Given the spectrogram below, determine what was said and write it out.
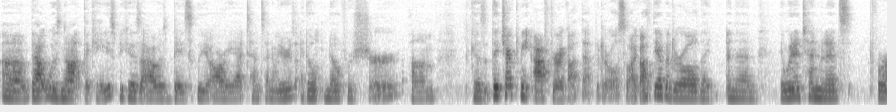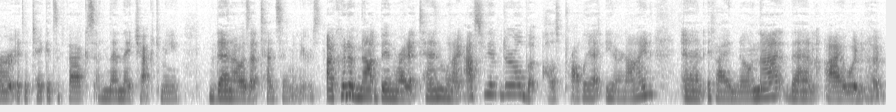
Um, that was not the case because I was basically already at 10 centimeters. I don't know for sure um, because they checked me after I got the epidural. So I got the epidural they, and then they waited 10 minutes for it to take its effects and then they checked me then I was at 10 centimeters. I could have not been right at 10 when I asked for the epidural, but I was probably at 8 or 9, and if I had known that, then I wouldn't have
